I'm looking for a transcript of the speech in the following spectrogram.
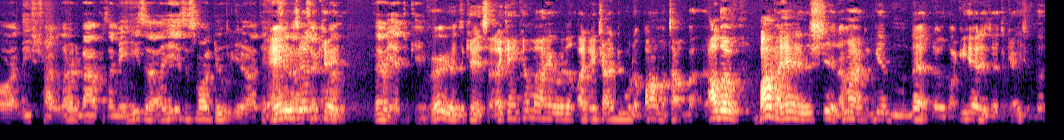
or at least try to learn about? Because I mean, he's a he's a smart dude. You know, I think And he's uh, check him out. educated, very educated. very educated. So they can't come out here with it like they try to do with Obama talking about. Although Obama had his shit, I'm gonna have to give him that though. Like he had his education, but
